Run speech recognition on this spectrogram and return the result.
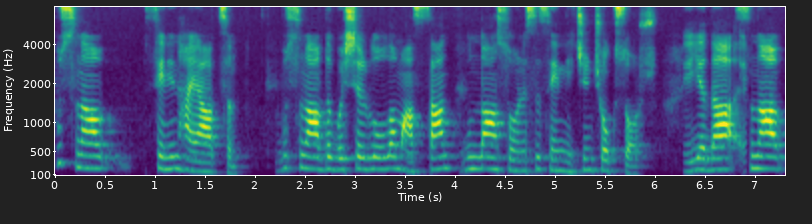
Bu sınav senin hayatın. Bu sınavda başarılı olamazsan bundan sonrası senin için çok zor. Ya da sınav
